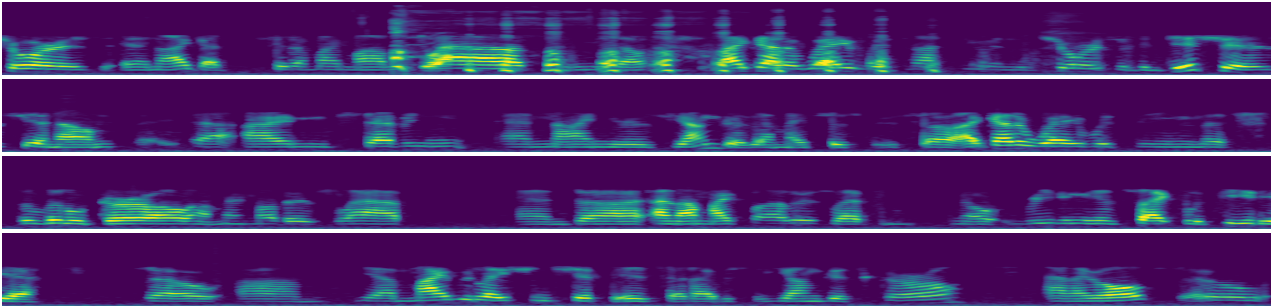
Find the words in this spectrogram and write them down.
chores, and I got to sit on my mom's lap. and, you know, I got away with not doing the chores or the dishes. You know, I'm seven and nine years younger than my sisters, so I got away with being the the little girl on my mother's lap, and uh, and on my father's lap, you know, reading the encyclopedia. So um, yeah, my relationship is that I was the youngest girl, and I also.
